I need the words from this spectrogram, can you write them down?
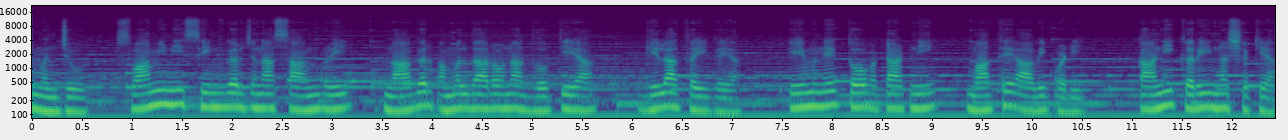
મંજૂર સ્વામીની સિંગર્જના સાંભળી નાગર અમલદારોના ધોતિયા ઢીલા થઈ ગયા એમને તો અટાટની માથે આવી પડી. કાની કરી ન શક્યા.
